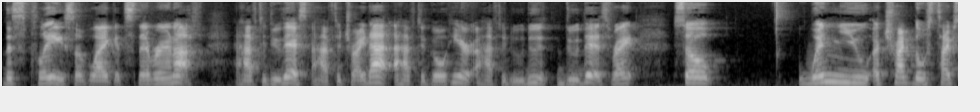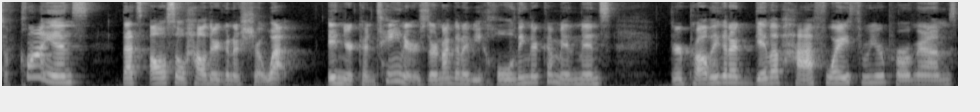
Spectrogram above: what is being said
this place of like it's never enough. I have to do this, I have to try that, I have to go here, I have to do do, do this, right? So when you attract those types of clients, that's also how they're going to show up in your containers. They're not going to be holding their commitments. They're probably going to give up halfway through your programs.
